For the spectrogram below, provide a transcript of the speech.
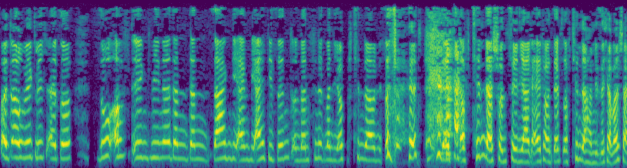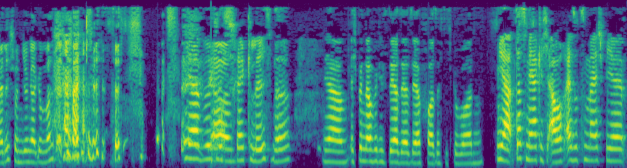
Und auch wirklich, also so oft irgendwie, ne, dann, dann sagen die einem, wie alt die sind und dann findet man die auf Tinder und die sind halt selbst auf Tinder schon zehn Jahre älter und selbst auf Tinder haben die sich ja wahrscheinlich schon jünger gemacht, als sie eigentlich sind. Ja, wirklich ja. schrecklich, ne? Ja, ich bin da auch wirklich sehr, sehr, sehr vorsichtig geworden. Ja, das merke ich auch. Also zum Beispiel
